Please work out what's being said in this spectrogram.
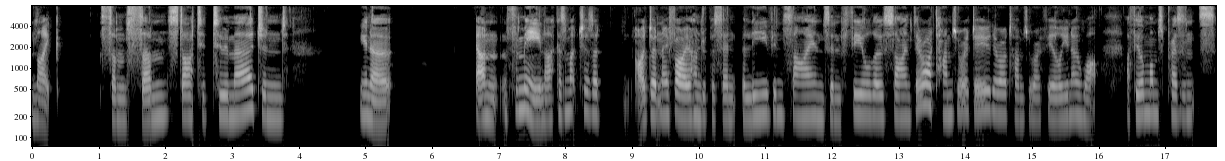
like some sun started to emerge, and you know, and for me, like as much as I, I don't know if I hundred percent believe in signs and feel those signs. There are times where I do. There are times where I feel, you know what, I feel Mum's presence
